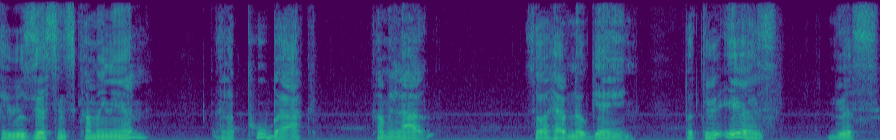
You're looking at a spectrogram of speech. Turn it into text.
a resistance coming in and a pullback coming out. So I have no gain. But there is this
